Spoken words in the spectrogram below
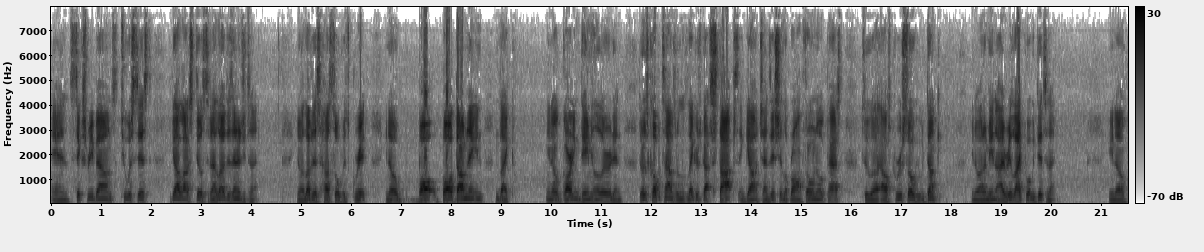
and 6 rebounds, 2 assists. He got a lot of steals tonight. I loved his energy tonight. You know, I loved his hustle, his grit you know, ball ball dominating, like, you know, guarding Damian Lillard. And there was a couple times when the Lakers got stops and got transition. LeBron throwing a pass to uh, Alex Caruso, he would dunk it. You know what I mean? I really liked what we did tonight. You know,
